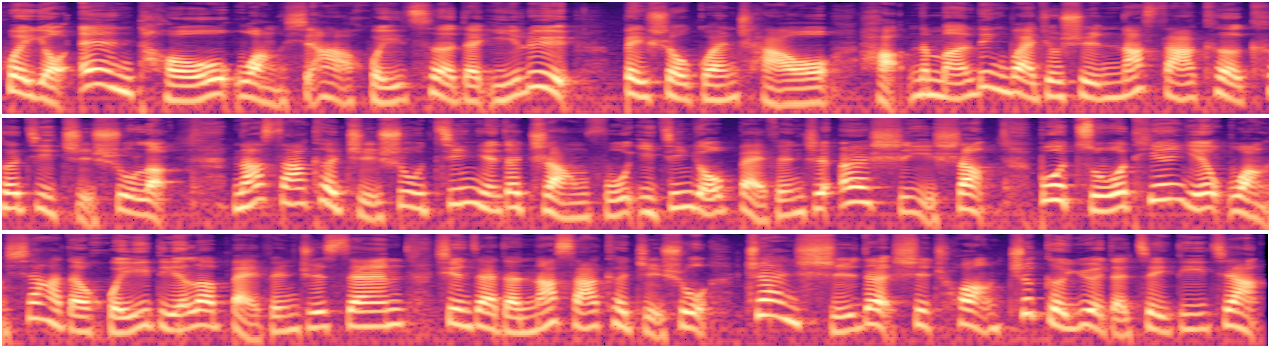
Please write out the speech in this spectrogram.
会有 N 头往下回撤的疑虑。备受观察哦。好，那么另外就是纳斯达克科技指数了。纳斯达克指数今年的涨幅已经有百分之二十以上，不过昨天也往下的回跌了百分之三。现在的纳斯达克指数暂时的是创这个月的最低价，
